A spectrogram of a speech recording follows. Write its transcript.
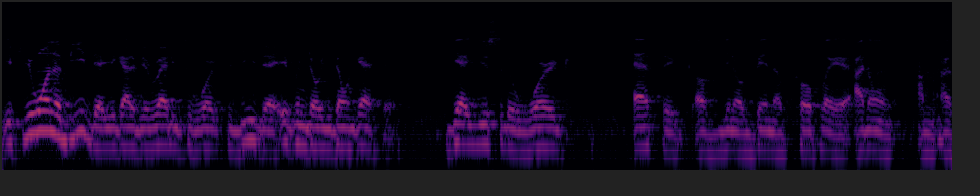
if you want to be there, you got to be ready to work to be there, even though you don't get there. Get used to the work ethic of you know being a pro player. I don't, I'm, I'm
